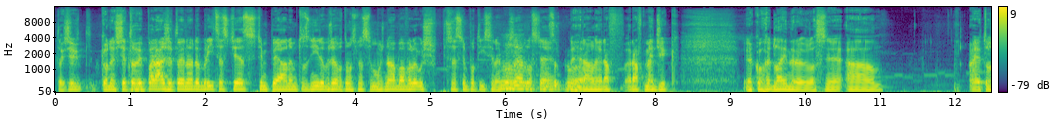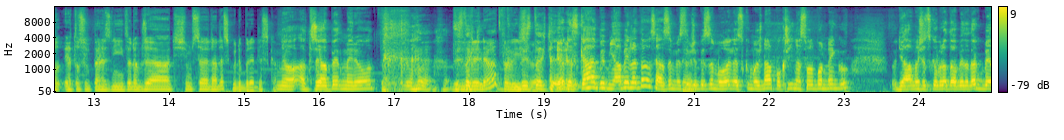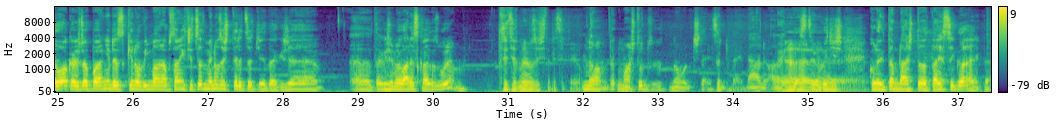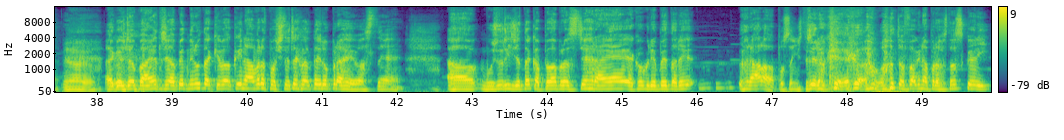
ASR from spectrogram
Takže konečně to vypadá, že to je na dobré cestě s tím pianem, to zní dobře, o tom jsme se možná bavili už přesně po té synagoze, Mm, vlastně vyhráli Rough, Rough Magic jako headliner vlastně a, a je, to, je to super, zní to dobře a těším se na desku, kde bude deska. No a tři a pět minut. Ty jsi to neodpovíš, Ty jsi to no. chtěl. Jo, deska by měla být letos. Já si myslím, Jo. že by se mohli desku možná pokřít na Soulbondingu. Uděláme všechno pro to, aby to tak bylo. Každopádně desky nový mám napsaných 30 minut ze 40, takže, eh, takže nová deska letos bude. 30 minut ze 40, jo. No, tak máš tu, no 41, no, ale prostě uvidíš, kolik tam dáš toho tady sigla. Jako. Jo, jo. A každopádně 3 a 5 minut taky velký návrat po čtyřech letech do Prahy vlastně. A můžu říct, že ta kapela prostě hraje, jako kdyby tady hrála poslední čtyři roky. Jako, bylo to fakt naprosto skvělý.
